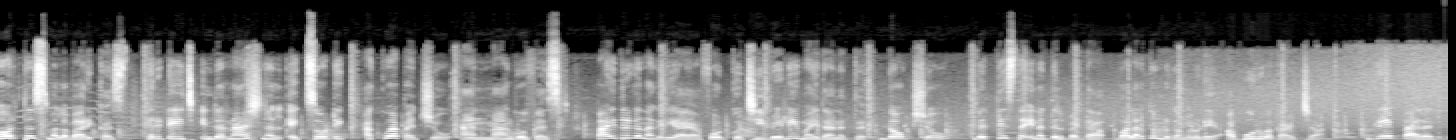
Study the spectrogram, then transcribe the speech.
Hortus Malabaricus heritage international exotic aqua pet show and mango fest പൈതൃക നഗരിയായ ഫോർട്ട് കൊച്ചി വെളി മൈതാനത്ത്. ഡോഗ് ഷോ വ്യത്യസ്ത ഇനത്തിൽപ്പെട്ട വളർത്തുമൃഗങ്ങളുടെ അപൂർവ കാഴ്ച. Grey parrot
